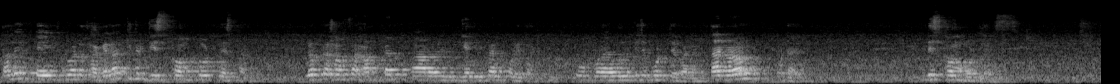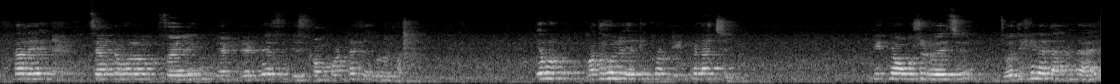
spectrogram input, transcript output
তাহলে পেইন খুব একটা থাকে না, কিন্তু ডিসকমফোর্টনেস থাকে। লোকটা সবসময় হাফ প্যান্ট আর ওই গেঞ্জি প্যান্ট পরে থাকে। ও অন্য কিছু করতে পারে না। তার কারণ ওটাই ডিসকমফোর্টনেস তাহলে সিমটম হলো সোয়েলিং রেডনেস ডিসকমফোর্টনেস এগুলো থাকে। এবং কথা হলো, এর কি কোনো ট্রিটমেন্ট আছে? ট্রিটমেন্ট অবশ্যই রয়েছে। যদি কিনা দেখা যায়,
